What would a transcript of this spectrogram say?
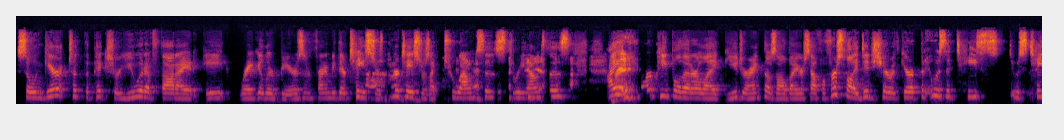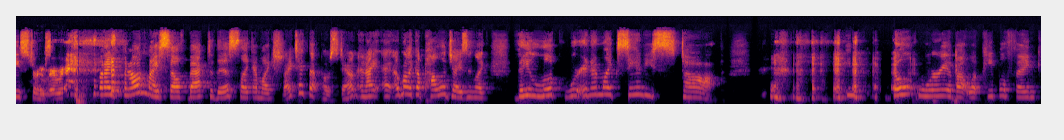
So when Garrett took the picture, you would have thought I had eight regular beers in front of me. They're tasters. What are tasters? Like two ounces, three Yeah. ounces. I had Right. more people that are like, "You drank those all by yourself." Well, first of all, I did share with Garrett, but it was a taste. It was tasters. Right, right, but I found myself back to this. Like I'm like, should I take that post down? And I, I I'm like apologizing. Like they look. We're and I'm like, Sandy, stop worry about what people think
